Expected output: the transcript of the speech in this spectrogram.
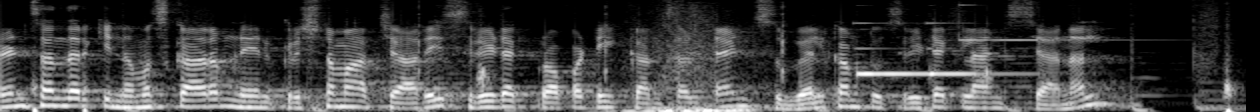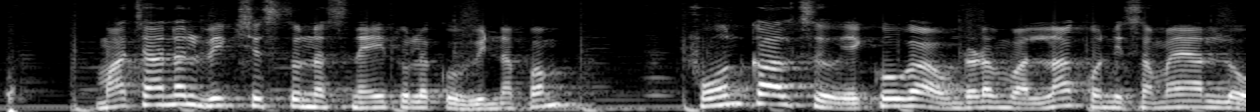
ఫ్రెండ్స్ అందరికీ నమస్కారం. నేను Krishnamachari Sritech property consultants welcome to Sritech lands channel మా ఛానల్ వీక్షిస్తున్న స్నేహితులకు విన్నపం. ఫోన్ కాల్స్ ఎక్కువగా ఉండడం వలన కొన్ని సమయాల్లో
